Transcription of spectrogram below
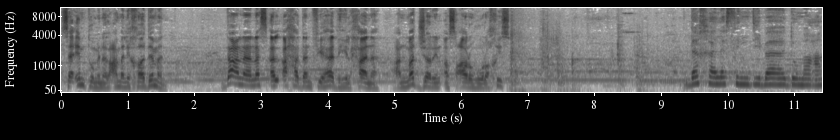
سئمت من العمل خادما. دعنا نسأل احدا في هذه الحانة عن متجر أسعاره رخيصة. دخل سندباد مع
